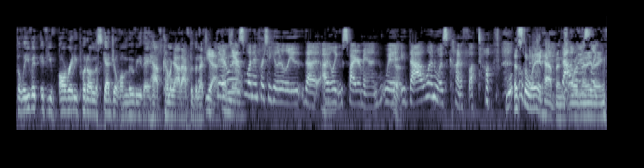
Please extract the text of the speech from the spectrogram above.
believe it if you've already put on the schedule a movie they have coming out after the next Yeah. movie. There and was there- one in particularly that I like Spider Man. Where Yeah. that one was kind of fucked up. That's the way it happens that more was than anything. like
